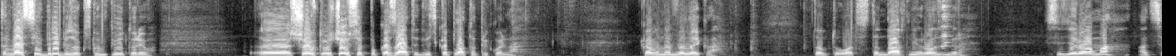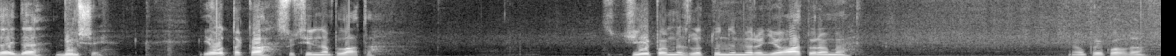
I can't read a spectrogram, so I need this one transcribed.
весь цей дрібізок з комп'ютерів. Е, що включився показати? Дивіться, плата прикольна. Яка вона велика. Тобто от стандартний розмір CD-рома, а це йде більший. І от така суцільна плата. З чіпами, з латунними радіаторами. Ну, прикол, так? Да?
